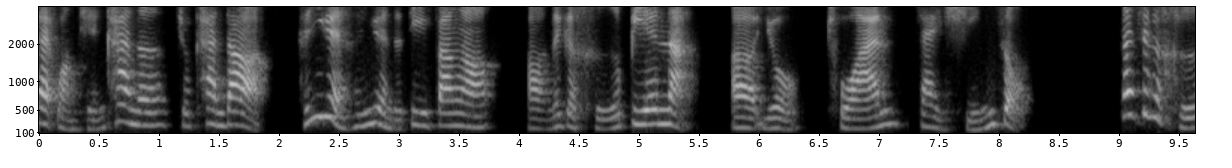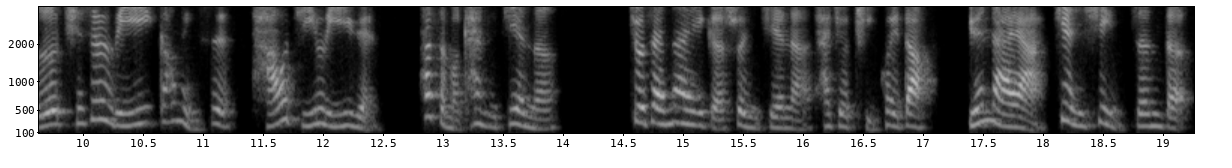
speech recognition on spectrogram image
再往前看呢，就看到很远很远的地方哦。啊，那个河边呐、啊，有船在行走。那这个河其实离高明寺好几里远，他怎么看得见呢？就在那一个瞬间呢，他就体会到，原来啊，见性真的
